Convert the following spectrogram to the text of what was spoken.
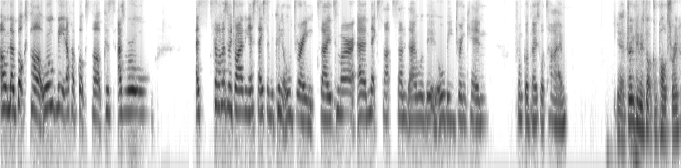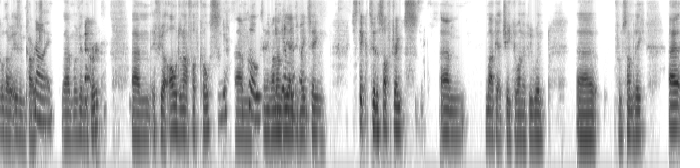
oh no box park we're all meeting up at box park because as we're all as some of us were driving yesterday so we couldn't all drink so tomorrow uh, next Sunday we'll be all be drinking from God knows what time Yeah, drinking is not compulsory, although it is encouraged no um, within the group. Um, if you're old enough, of course. yes Um, of course Anyone If under the age of 18, stick to the soft drinks. Um, might get a cheeky one if we win uh, from somebody. Uh,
